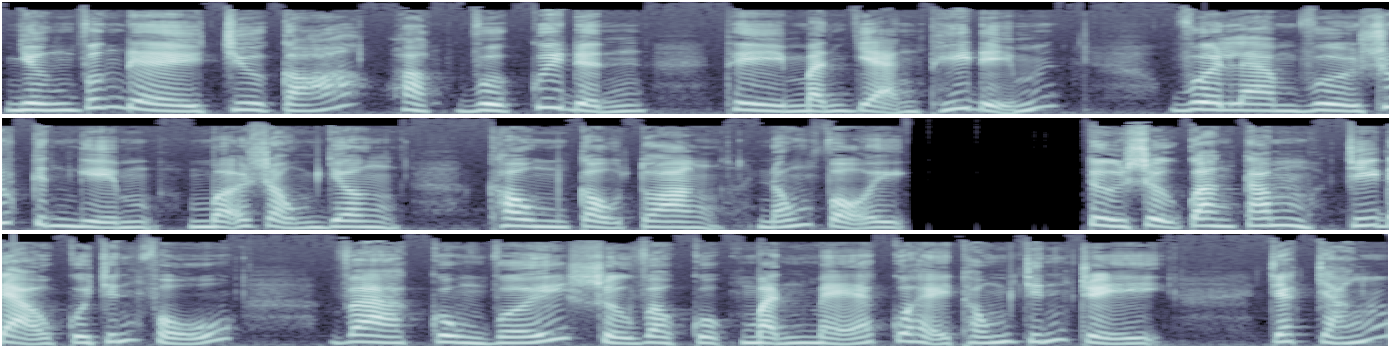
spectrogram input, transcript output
những vấn đề chưa có hoặc vượt quy định thì mạnh dạng thí điểm, vừa làm vừa rút kinh nghiệm, mở rộng dần, không cầu toàn, nóng vội. Từ sự quan tâm, chỉ đạo của chính phủ và cùng với sự vào cuộc mạnh mẽ của hệ thống chính trị, chắc chắn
